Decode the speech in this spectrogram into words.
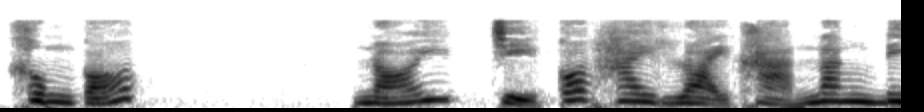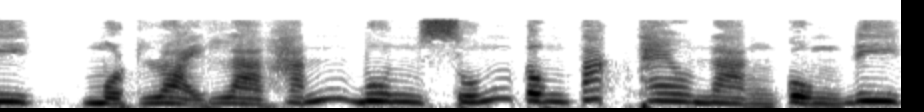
Không có. Nói chỉ có hai loại khả năng đi, một loại là hắn buông xuống công tác theo nàng cùng đi,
